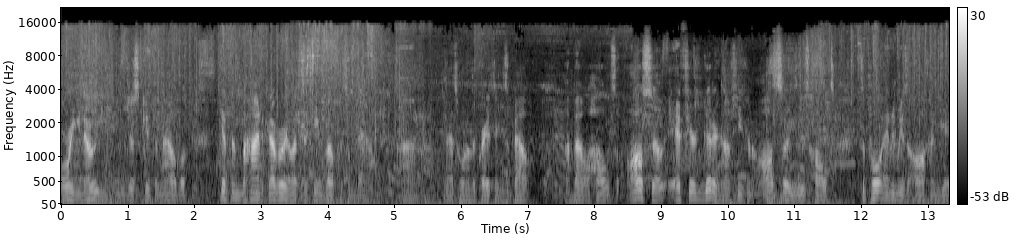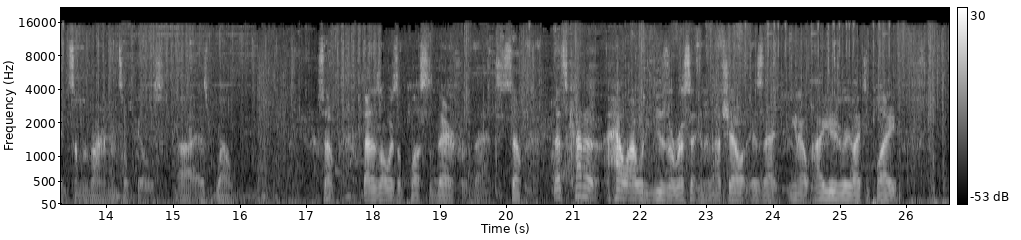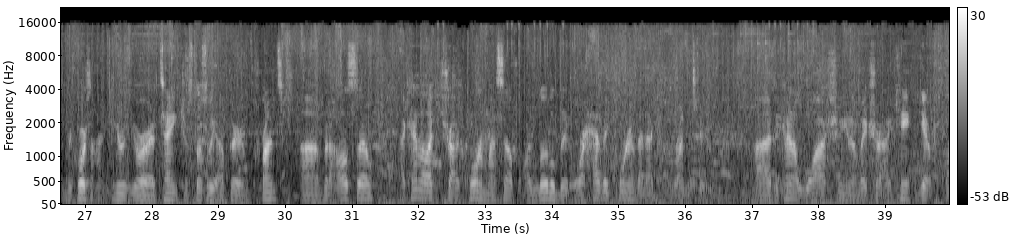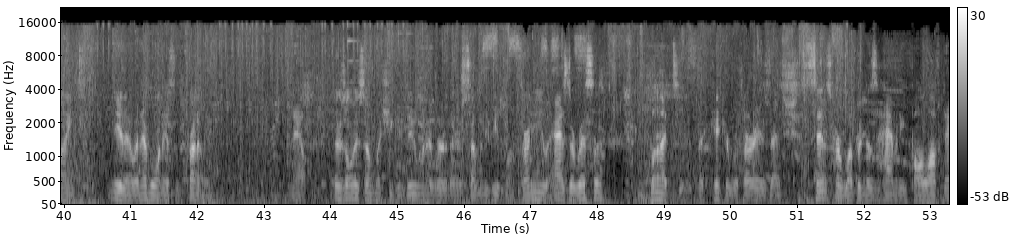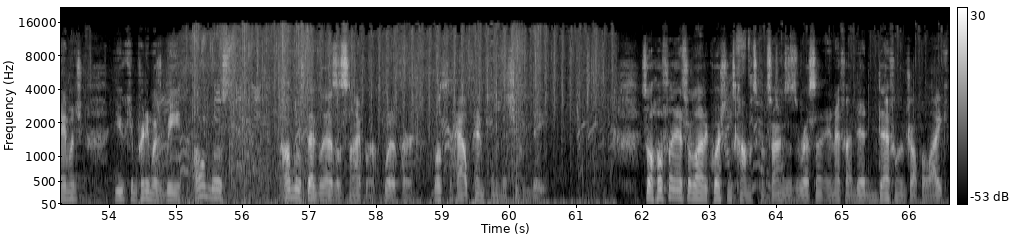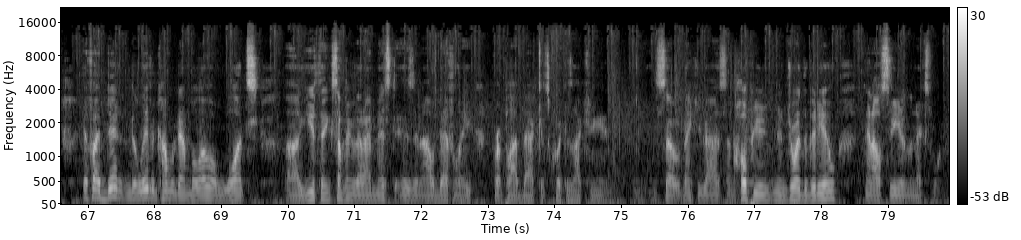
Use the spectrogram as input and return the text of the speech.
or you know, you can just get them out of the, get them behind cover and let the team focus them down. Um, that's one of the great things about about Halt. Also, if you're good enough, you can also use Halt to pull enemies off and get some environmental kills uh, as well. So that is always a plus there for that. So that's kind of how I would use Orisa in a nutshell. Is that you know I usually like to play. Of course, you're, you're a tank. You're supposed to be up there in front, uh, but also I kind of like to try to corner myself a little bit, or have a corner that I can run to, uh, to kind of watch. You know, make sure I can't get flanked you know, and everyone is in front of me. Now, there's only so much you can do whenever there's so many people in front of you as Orisa, but the kicker with her is that she, since her weapon doesn't have any fall off damage, you can pretty much be almost almost deadly as a sniper with her, with how pinpointed she can be. So hopefully I answered a lot of questions, comments, concerns as Orisa, and if I did, definitely drop a like. If I didn't, leave a comment down below on what's uh, you think something that I missed is, and I'll definitely reply back as quick as I can. So thank you guys, and hope you enjoyed the video. and I'll see you in the next one.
